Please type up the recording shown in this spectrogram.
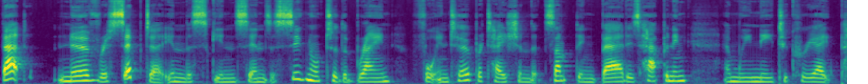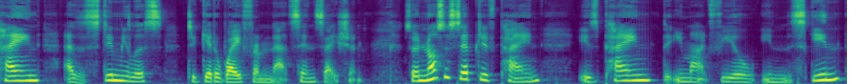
that nerve receptor in the skin sends a signal to the brain for interpretation that something bad is happening and we need to create pain as a stimulus to get away from that sensation. So, nociceptive pain is pain that you might feel in the skin,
